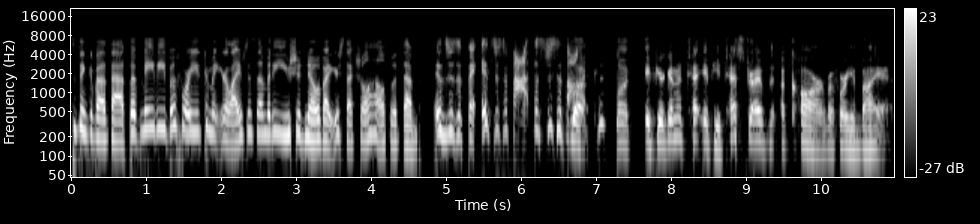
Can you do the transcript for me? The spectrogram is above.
to think about that, but maybe before you commit your life to somebody, you should know about your sexual health with them. It's just a th- it's just a thought. It's just a thought. Look, look, if you're gonna te- if you test drive a car before you buy it,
